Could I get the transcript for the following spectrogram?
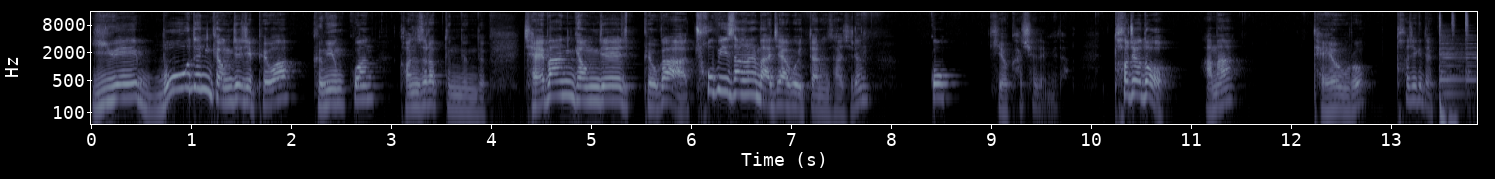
이외의 모든 경제 지표와 금융권, 건설업 등등등 재반 경제 지표가 초비상을 맞이하고 있다는 사실은 꼭 기억하셔야 됩니다. 터져도 아마 대형으로 터지게 될 겁니다.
